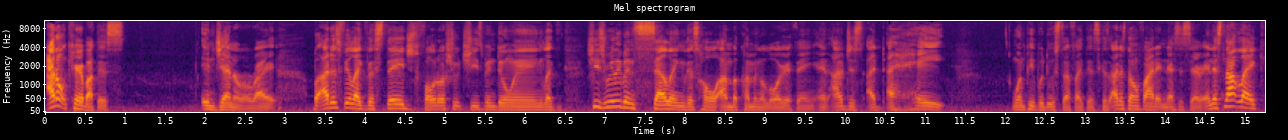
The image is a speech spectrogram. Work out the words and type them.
I, I don't care about this in general, right? But I just feel like the staged photo shoot she's been doing, like she's really been selling this whole "I'm becoming a lawyer" thing, and I just I, I hate when people do stuff like this because I just don't find it necessary. And it's not like,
